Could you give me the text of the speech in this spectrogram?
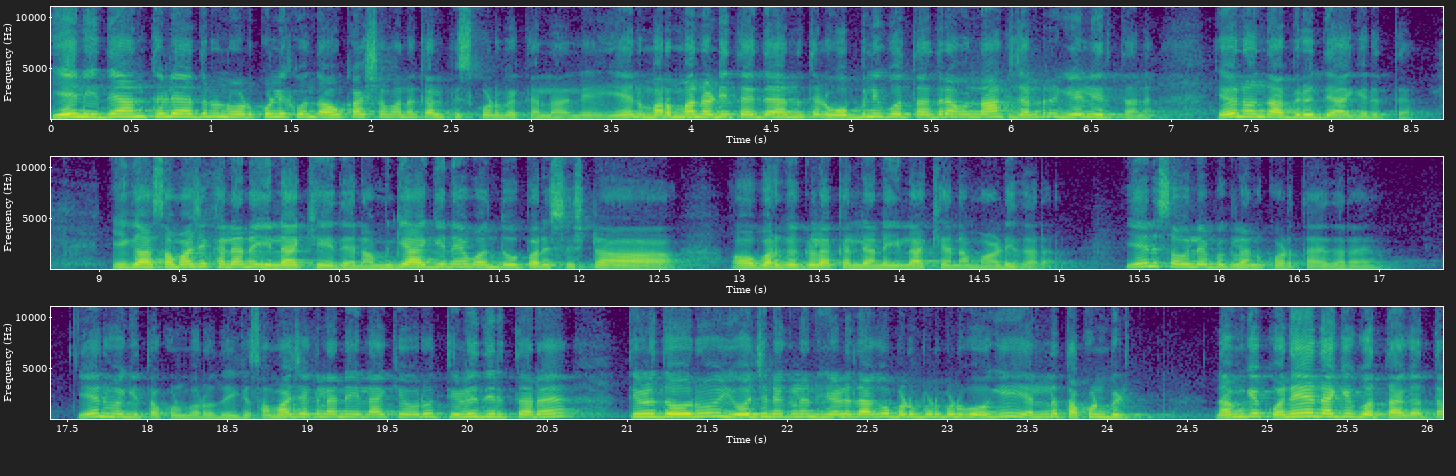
ಏನಿದೆ ಅಂಥೇಳಿ ಆದರೂ ನೋಡ್ಕೊಳ್ಳಿಕ್ಕೆ ಒಂದು ಅವಕಾಶವನ್ನು ಕಲ್ಪಿಸ್ಕೊಡ್ಬೇಕಲ್ಲ ಅಲ್ಲಿ. ಏನು ಮರ್ಮ ನಡೀತಾ ಇದೆ ಅಂತೇಳಿ ಒಬ್ಬನಿಗೆ ಗೊತ್ತಾದರೆ ಅವ್ನು ನಾಲ್ಕು ಜನರಿಗೆ ಹೇಳಿರ್ತಾನೆ ಏನೊಂದು ಅಭಿವೃದ್ಧಿ ಆಗಿರುತ್ತೆ. ಈಗ ಸಮಾಜ ಕಲ್ಯಾಣ ಇಲಾಖೆ ಇದೆ. ನಮಗೆ ಆಗಿನೇ ಒಂದು ಪರಿಶಿಷ್ಟ ವರ್ಗಗಳ ಕಲ್ಯಾಣ ಇಲಾಖೆಯನ್ನು ಮಾಡಿದ್ದಾರೆ ಏನು ಸೌಲಭ್ಯಗಳನ್ನು ಕೊಡ್ತಾ ಇದ್ದಾರೆ ಏನು ಹೋಗಿ ತಗೊಂಡು ಬರೋದು? ಈಗ ಸಮಾಜ ಕಲ್ಯಾಣ ಇಲಾಖೆಯವರು ತಿಳಿದಿರ್ತಾರೆ. ತಿಳಿದವರು ಯೋಜನೆಗಳನ್ನು ಹೇಳಿದಾಗ ಬಡ ಬಡ ಬಡ ಹೋಗಿ ಎಲ್ಲ ತಗೊಂಡು ಬಿಡ್, ನಮಗೆ ಕೊನೆಯದಾಗಿ ಗೊತ್ತಾಗುತ್ತೆ.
